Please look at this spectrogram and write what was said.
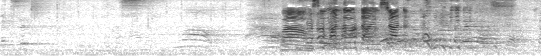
mix it. Wow. wow. So wonder time started. So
